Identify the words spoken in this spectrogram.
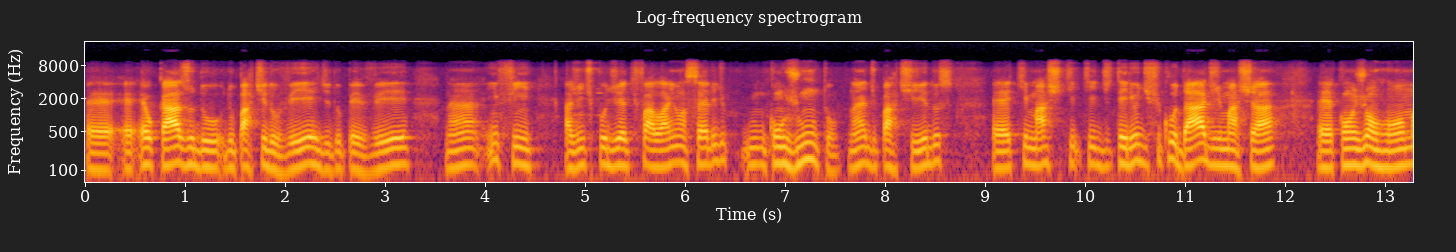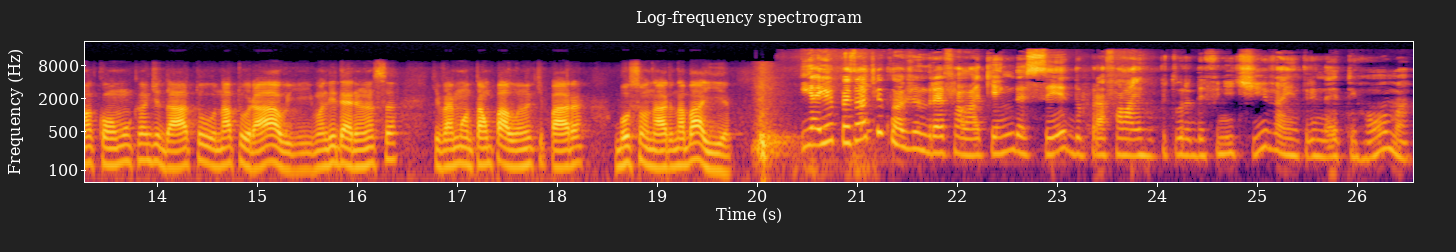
É, é, o caso do, do Partido Verde, do PV, né, enfim, a gente podia aqui falar em uma série de um conjunto né, de partidos que, march, que, que, teriam dificuldade de marchar com o João Roma como um candidato natural e uma liderança que vai montar um palanque para Bolsonaro na Bahia. E aí, apesar de Cláudio André falar que ainda é cedo para falar em ruptura definitiva entre Neto e Roma,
